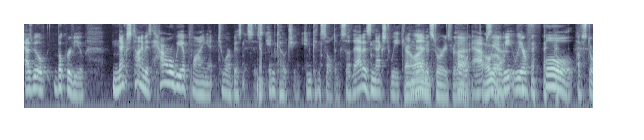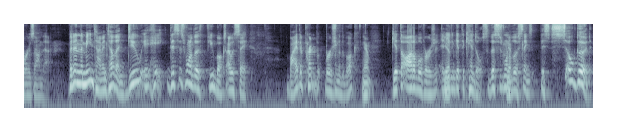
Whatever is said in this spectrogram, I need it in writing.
as we book review, next time is how are we applying it to our businesses in coaching, in consulting. So that is next week. Got a And lot of good stories for that. Oh, that. absolutely. yeah. we, we are full of stories on that. But in the meantime, until then, do it. Hey, this is one of the few books I would say buy the print version of the book Yep. Get the audible version and Yep. even get the kindle so this is one of those things this is so good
